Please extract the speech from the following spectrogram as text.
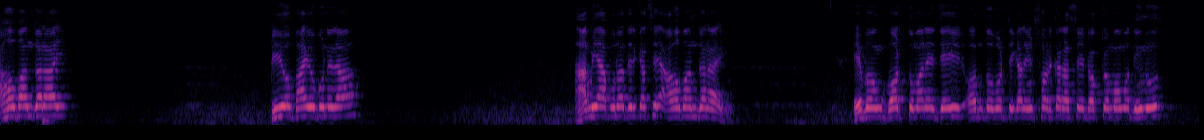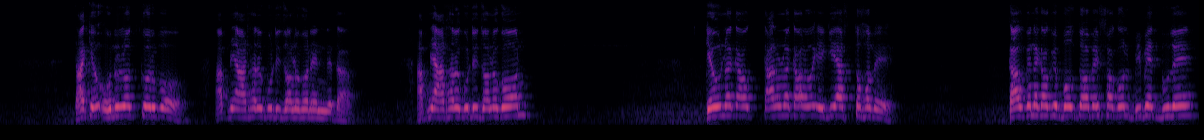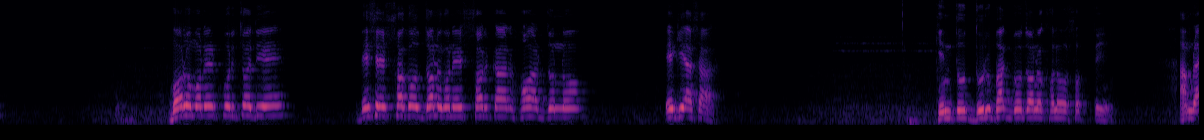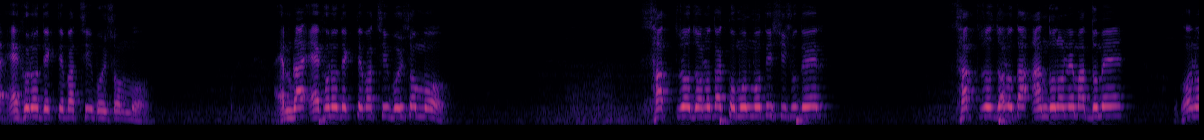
আহ্বান জানাই, প্রিয় ভাই ও বোনেরা, আমি আপনাদের কাছে আহ্বান জানাই এবং বর্তমানে যেই অন্তর্বর্তীকালীন সরকার আছে ডক্টর মোহাম্মদ ইউনুস, তাকে অনুরোধ করব আপনি আঠারো কোটি জনগণের নেতা। আপনি আঠারো কোটি জনগণ, কেউ না কাউ, কারও না কারও এগিয়ে আসতে হবে। কাউকে না কাউকে বলতে হবে সকল বিভেদ ভুলে। বড় মনের পরিচয় দিয়ে দেশের সকল জনগণের সরকার হওয়ার জন্য এগিয়ে আসার। কিন্তু দুর্ভাগ্যজনক হলেও সত্যি, আমরা এখনও দেখতে পাচ্ছি বৈষম্য। আমরা এখনও দেখতে পাচ্ছি বৈষম্য। ছাত্র জনতা কোমলমতি শিশুদের ছাত্র জনতা আন্দোলনের মাধ্যমে, গণ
